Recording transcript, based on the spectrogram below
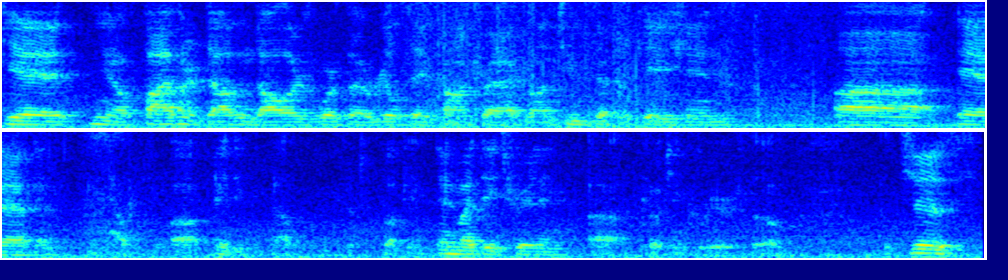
get, you know, $500,000 worth of real estate contract on two separate occasions, uh, and, uh, painting, uh, fucking, and my day trading, uh, coaching career. So, just,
